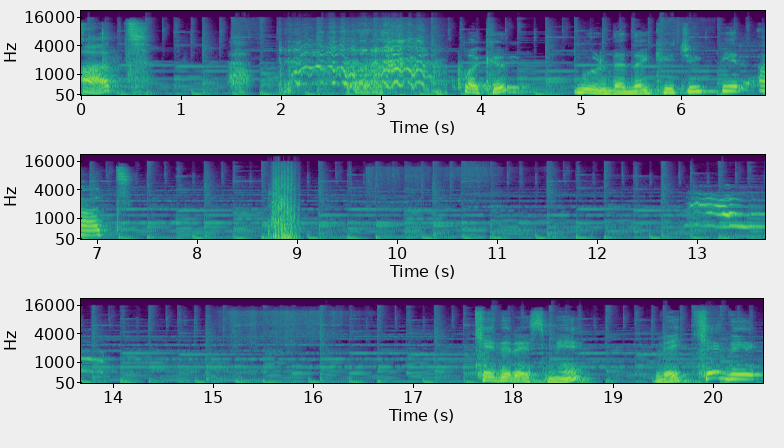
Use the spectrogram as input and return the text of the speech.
at. Bakın burada da küçük bir at. Kedi resmi ve kedi.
